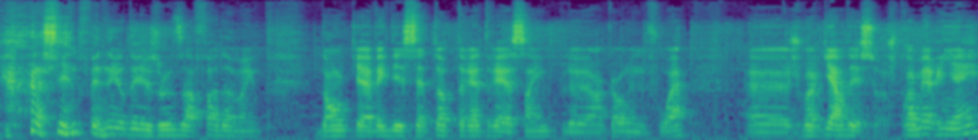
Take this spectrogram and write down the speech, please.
essayer de finir des jeux, des affaires de même. Donc, avec des setups très très simples, encore une fois. je vais regarder ça. Je promets rien,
